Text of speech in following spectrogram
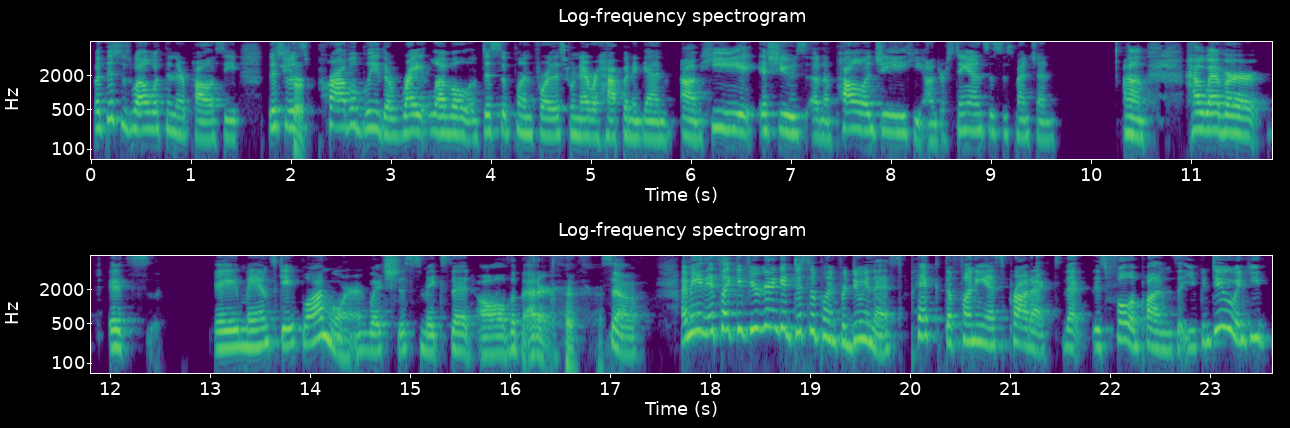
but this is well within their policy. This was Sure. probably the right level of discipline for this will never happen again. Um, he issues an apology. He understands the suspension. Um, however, it's a manscaped lawnmower, which just makes it all the better. so, I mean, it's like if you're going to get disciplined for doing this, pick the funniest product that is full of puns that you can do. And he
